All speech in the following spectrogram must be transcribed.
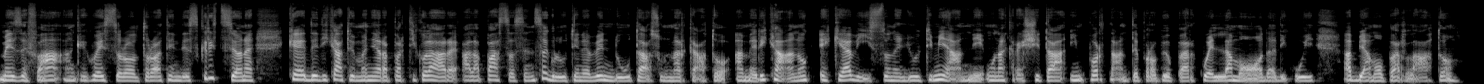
mese fa, anche questo lo trovate in descrizione, che è dedicato in maniera particolare alla pasta senza glutine venduta sul mercato americano e che ha visto negli ultimi anni una crescita importante proprio per quella moda di cui abbiamo parlato.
